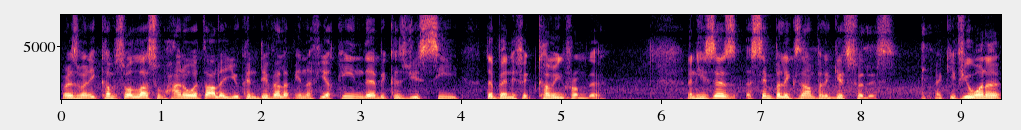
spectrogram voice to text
Whereas when it comes to Allah subhanahu wa ta'ala, you can develop enough yaqeen there because you see the benefit coming from there. And he says a simple example he gives for this. Like if you want to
